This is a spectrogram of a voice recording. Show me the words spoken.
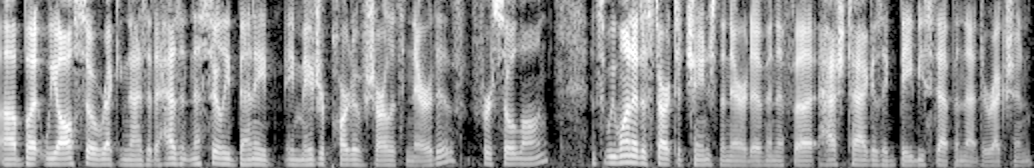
Uh, but we also recognize that it hasn't necessarily been a, a major part of Charlotte's narrative for so long. And so we wanted to start to change the narrative. And if a hashtag is a baby step in that direction,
